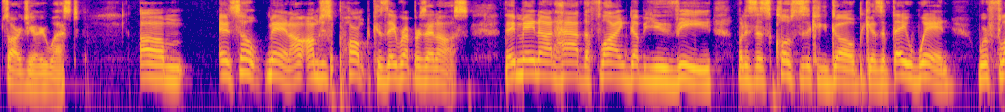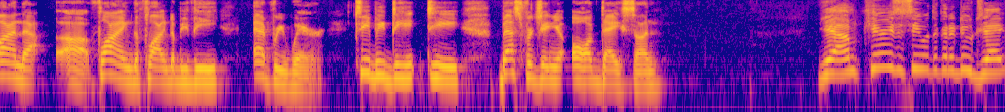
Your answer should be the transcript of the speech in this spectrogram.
Sorry, Jerry West. Um, and so, man, I'm just pumped because they represent us. They may not have the flying WV, but it's as close as it can go because if they win, we're flying that, uh, flying the flying WV everywhere. TBDT, best Virginia all day, son. Yeah, I'm curious to see what they're going to do, Jay.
